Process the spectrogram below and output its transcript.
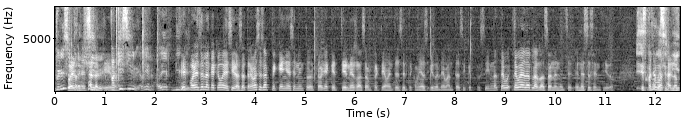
Pero eso Pues, para qué eso sirve? que. ¿Para qué sirve? A ver, a ver, dime. Sí, por eso es lo que acabo de decir. O sea, tenemos esa pequeña escena introductoria que tienes razón, prácticamente es entre comillas irrelevante. Así que, pues sí, no, te, voy- te voy a dar la razón en, ese- en ese sentido. Es como las opening,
